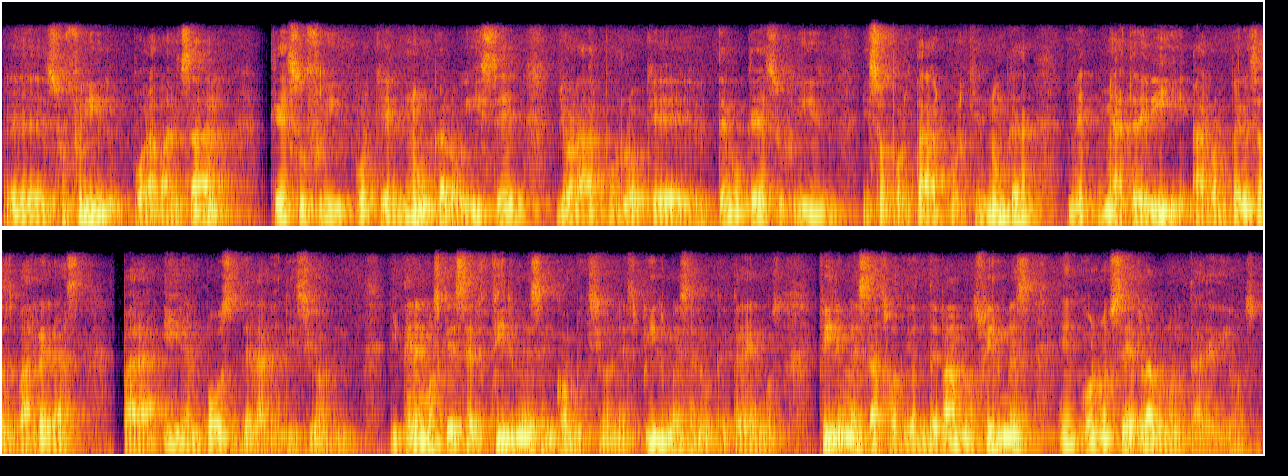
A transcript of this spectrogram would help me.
eh, sufrir por avanzar que sufrir porque nunca lo hice, llorar por lo que tengo que sufrir y soportar porque nunca me, atreví a romper esas barreras para ir en pos de la bendición. Y tenemos que ser firmes en convicciones, firmes en lo que creemos, firmes hacia donde vamos, firmes en conocer la voluntad de Dios.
